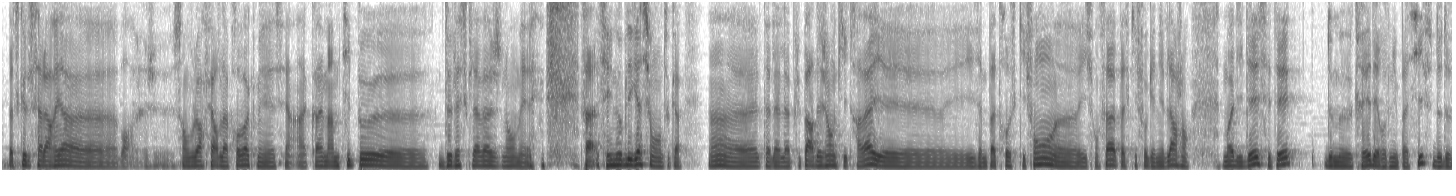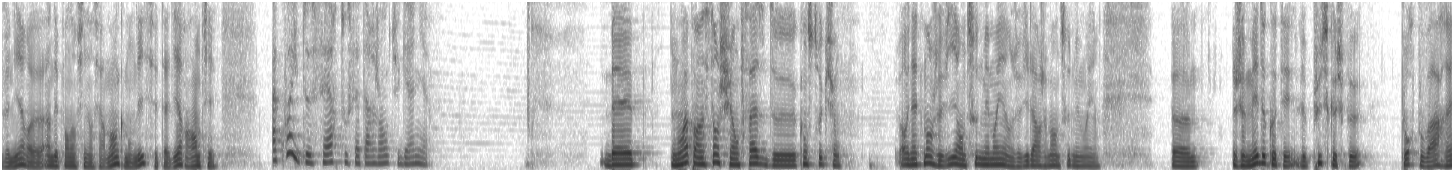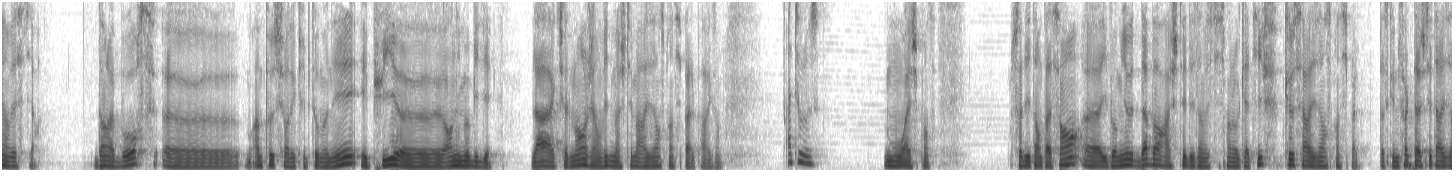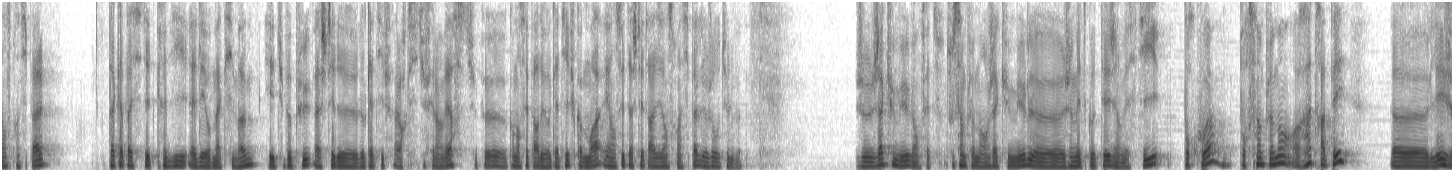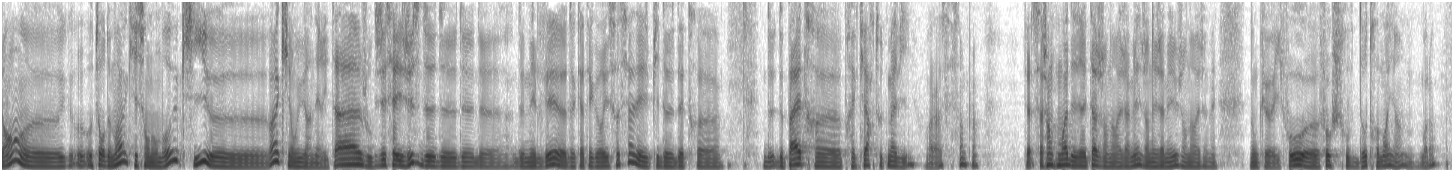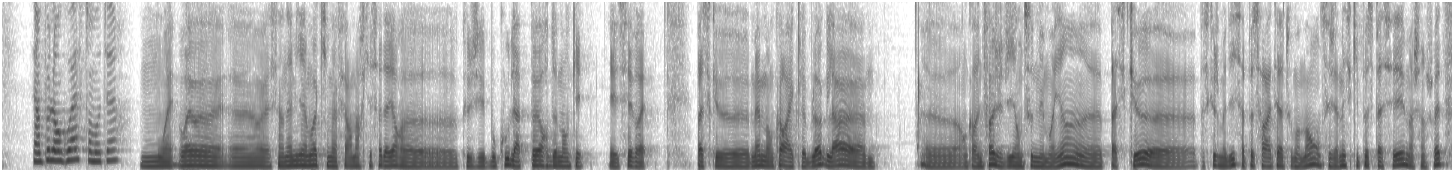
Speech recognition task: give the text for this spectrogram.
Parce que le salariat, euh, bon, je- sans vouloir faire de la provoque, mais c'est quand même un petit peu euh, de l'esclavage, non Mais enfin, c'est une obligation en tout cas. Hein, euh, la, la plupart des gens qui travaillent et, ils aiment pas trop ce qu'ils font. ils font ça parce qu'il faut gagner de l'argent. Moi, l'idée, c'était de me créer des revenus passifs, de devenir indépendant financièrement, comme on dit, c'est-à-dire rentier. À quoi il te sert tout cet argent que tu gagnes? Ben, moi, pour l'instant, je suis en phase de construction. Honnêtement, je vis en dessous de mes moyens. Je vis largement en dessous de mes moyens. Euh, je mets de côté le plus que je peux pour pouvoir réinvestir dans la bourse, euh, un peu sur les crypto-monnaies et puis euh, en immobilier. Là, actuellement, j'ai envie de m'acheter ma résidence principale, par exemple. À Toulouse. Ouais, je pense. Soit dit en passant, il vaut mieux d'abord acheter des investissements locatifs que sa résidence principale. Parce qu'une fois que tu as acheté ta résidence principale, ta capacité de crédit, elle est au maximum et tu peux plus acheter de locatif. Alors que si tu fais l'inverse, tu peux commencer par du locatif comme moi et ensuite acheter ta résidence principale le jour où tu le veux. Je- J'accumule en fait, tout simplement, j'accumule, euh, je mets de côté, j'investis. Pourquoi? Pour simplement rattraper euh, les gens euh, autour de moi qui sont nombreux, qui, euh, voilà, qui ont eu un héritage. Ou... J'essaye juste de, de, de, de, de m'élever de catégorie sociale et puis de d'être, de, de pas être précaire toute ma vie. Voilà, c'est simple. hein. Sachant que moi, des héritages, j'en aurais jamais, j'en ai jamais eu, j'en aurai jamais. Donc il faut, faut que je trouve d'autres moyens. Voilà. C'est un peu l'angoisse, ton moteur? Ouais, ouais, ouais, ouais, euh, ouais. C'est un ami à moi qui m'a fait remarquer ça d'ailleurs, que j'ai beaucoup la peur de manquer. Et c'est vrai. Parce que même encore avec le blog, là, euh, euh, encore une fois, je vis en dessous de mes moyens euh, parce, que, parce que je me dis ça peut s'arrêter à tout moment, on sait jamais ce qui peut se passer, machin chouette.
